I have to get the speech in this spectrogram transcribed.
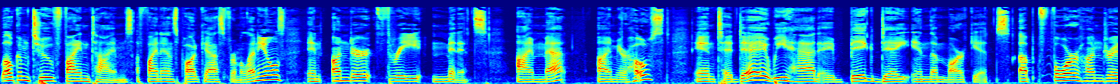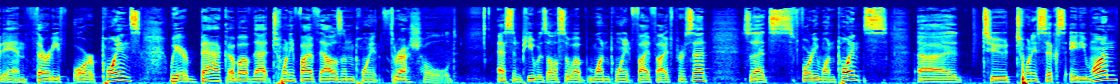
Welcome to Fin Times, a finance podcast for millennials in under three minutes. I'm Matt. I'm your host, and today we had a big day in the markets, up 434 points. We are back above that 25,000 point threshold. S&P was also up 1.55%, so that's 41 points uh, to 2681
